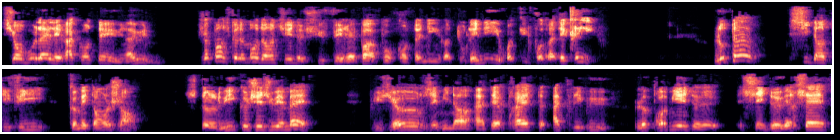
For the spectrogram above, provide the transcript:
Si on voulait les raconter une à une, je pense que le monde entier ne suffirait pas pour contenir tous les livres qu'il faudrait écrire. L'auteur s'identifie comme étant Jean, celui que Jésus aimait. Plusieurs éminents interprètes attribuent le premier de ces deux versets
